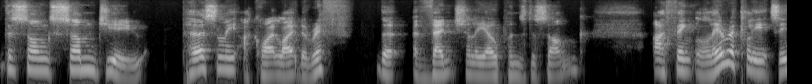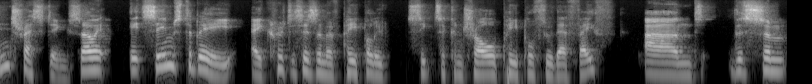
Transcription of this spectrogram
the song some due, personally, I quite like the riff that eventually opens the song. I think lyrically it's interesting. So it, it seems to be a criticism of people who seek to control people through their faith. And there's some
